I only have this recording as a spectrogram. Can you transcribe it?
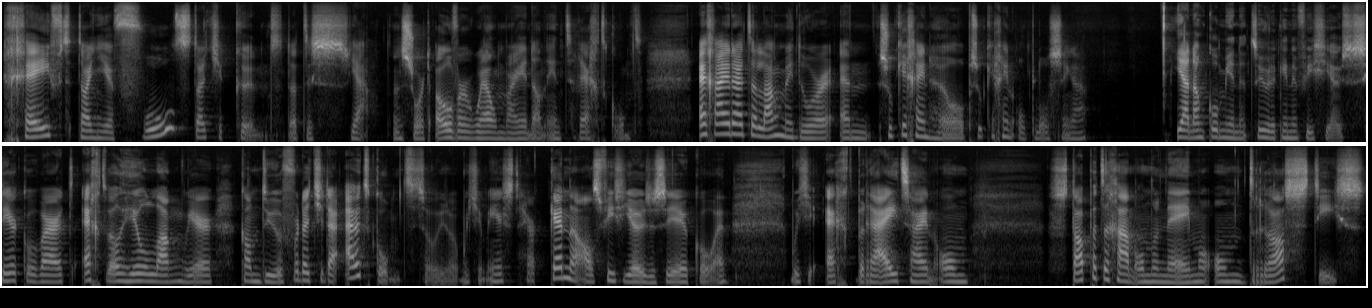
geeft dan je voelt dat je kunt. Dat is ja, een soort overwhelm waar je dan in terecht komt. En ga je daar te lang mee door en zoek je geen hulp, zoek je geen oplossingen ja, dan kom je natuurlijk in een vicieuze cirkel waar het echt wel heel lang weer kan duren voordat je daaruit komt. Sowieso moet je hem eerst herkennen als vicieuze cirkel en moet je echt bereid zijn om stappen te gaan ondernemen om drastisch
